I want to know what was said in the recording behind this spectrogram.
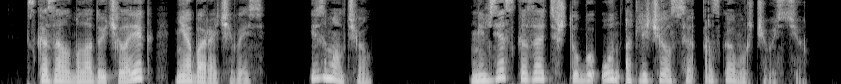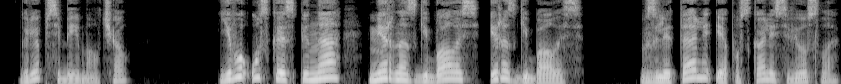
— сказал молодой человек, не оборачиваясь и замолчал. Нельзя сказать, чтобы он отличался разговорчивостью. Греб себе и молчал. Его узкая спина мерно сгибалась и разгибалась. Взлетали и опускались весла.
